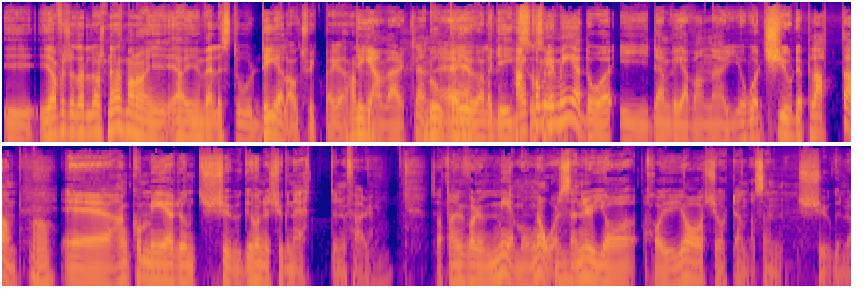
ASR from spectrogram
i jag har förstått att Lars Näsman har är ju en väldigt stor del av Trickbag. Han Det är han verkligen. bokar ju alla gigs Han kom ju med då i den vevan när George gjorde plattan. Eh, han kom med runt 2000-2001 ungefär. Så att han har ju varit med många år. Sen är det jag, har ju jag kört ända sedan 2000...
